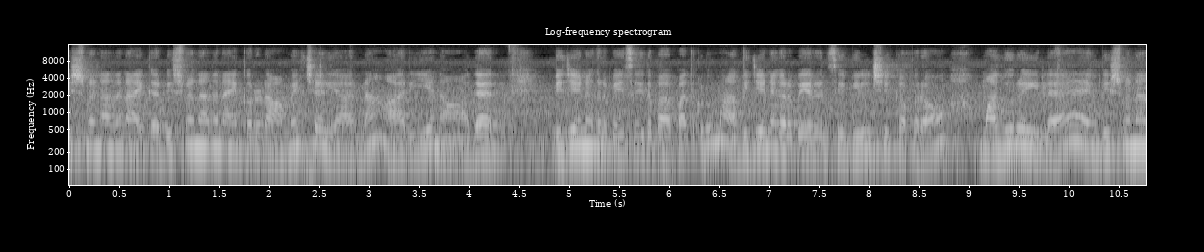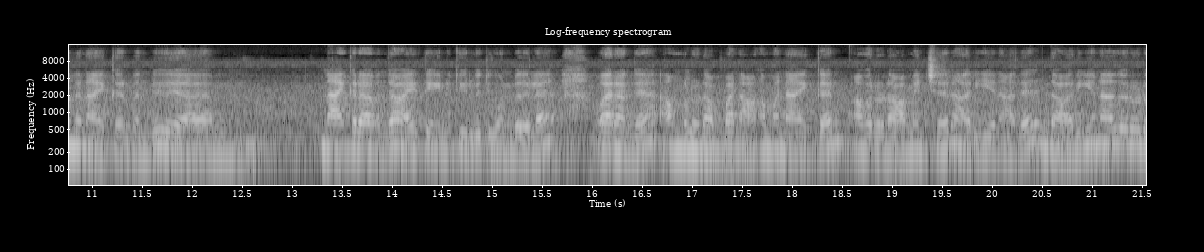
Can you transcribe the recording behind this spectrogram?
விஸ்வநாத நாயக்கர் விஸ்வநாத நாயக்கரோட அமைச்சர் யாருன்னா அரியநாதர். விஜயநகர பேச இதை பா பார்த்துக்கிடுவோமா? விஜயநகர பேரரசு வீழ்ச்சிக்கு அப்புறம் மதுரையில் விஸ்வநாத நாயக்கர் வந்து நாயக்கராக வந்து ஆயிரத்தி ஐநூற்றி இருபத்தி ஒன்பதில் வராங்க. அவங்களோட அப்பா நாகம நாயக்கர் அவரோட அமைச்சர் அரியநாதர். இந்த அரியநாதரோட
